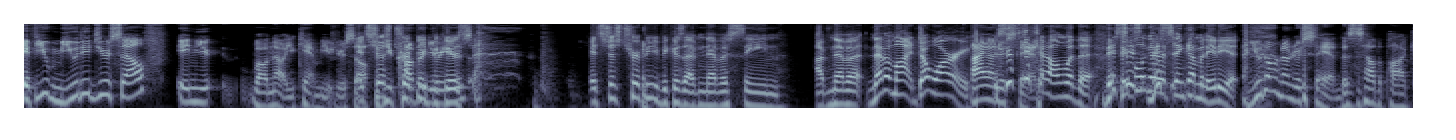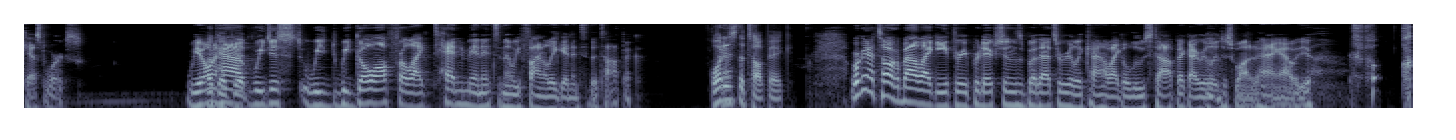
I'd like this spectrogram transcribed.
If you muted yourself in your well, no, you can't mute yourself. It's if just you covered trippy because- It's just trippy because I've never seen. I've never. Never mind. Don't worry. I Let's just get on with it. This People is- are gonna think I'm an idiot. you don't understand. This is how the podcast works. We don't Okay, have good. we just we we go off for like 10 minutes and then we finally get into the topic. What Okay. is the topic? We're going to talk about like E3 predictions, but that's really kind of like a loose topic. I really Hmm. just wanted to hang out with you.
